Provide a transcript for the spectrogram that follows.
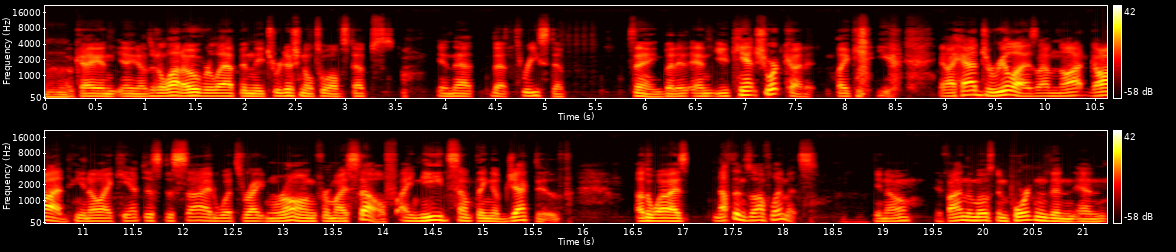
Mm-hmm. Okay, and you know, there's a lot of overlap in the traditional twelve steps in that that three step thing, but it, and you can't shortcut it. Like you, I had to realize I'm not God. You know, I can't just decide what's right and wrong for myself. I need something objective. Otherwise, nothing's off limits. You know, if I'm the most important and, and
